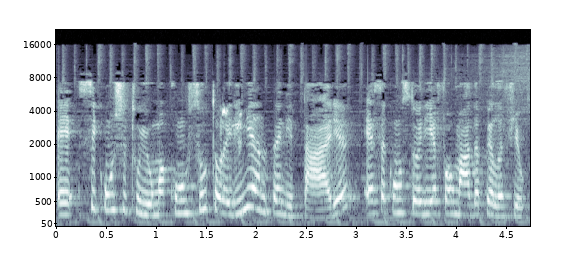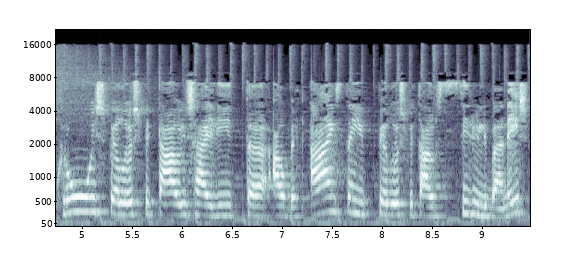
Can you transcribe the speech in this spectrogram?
é, se constituiu uma consultoria sanitária. Essa consultoria é formada pela Fiocruz, pelo Hospital Israelita Albert Einstein e pelo Hospital Sírio-Libanês,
